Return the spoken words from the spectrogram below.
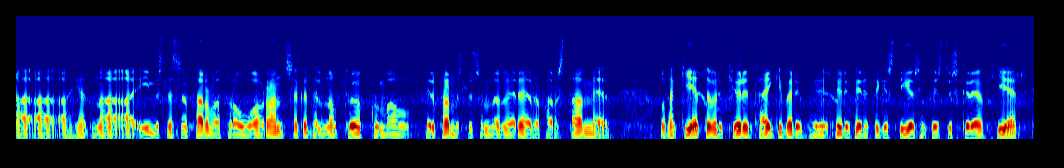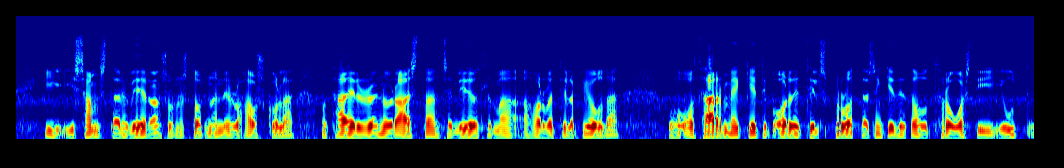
að hérna að ímislega sem þarf að þróa og rannsaka til að ná tökum á þeirri framleyslu sem verið er að fara stað með. Og það geta verið kjörinn tækifæri fyrir, fyrir fyrirtæki að stíga sem fyrstu skref hér í, í samstarfi við rannsóknarstofnanir og háskóla. Og það er raun og veru aðstæðan sem við ætlum að, að horfa til að bjóða. Og, og þar með getur orðið til sprotar sem getur þá þróast í, í út,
